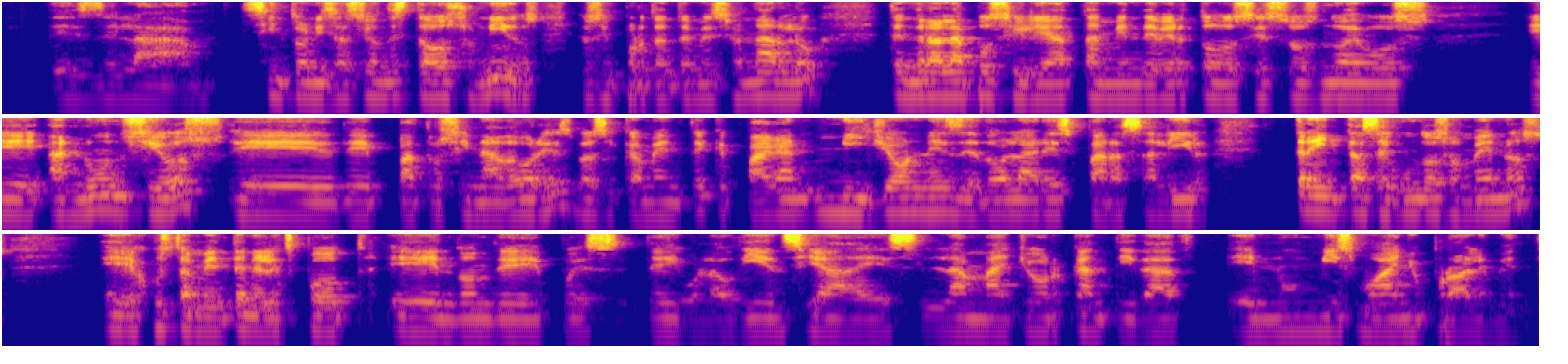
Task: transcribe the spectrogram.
la sintonización de Estados Unidos, es importante mencionarlo, tendrá la posibilidad también de ver todos esos nuevos eh, anuncios eh, de patrocinadores, básicamente, que pagan millones de dólares para salir 30 segundos o menos eh, justamente en el spot eh, en donde, pues, te digo, la audiencia es la mayor cantidad en un mismo año probablemente.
